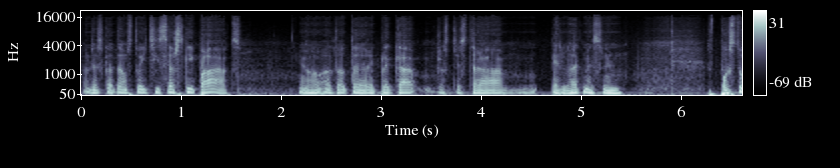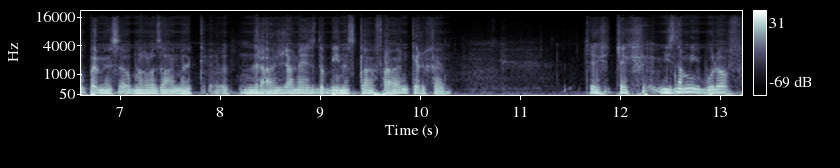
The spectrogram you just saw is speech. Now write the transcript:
a dneska tam stojí císařský palác. Jo, a to, to je replika prostě stará pět let, myslím. V postupem se obnovil zámek. Drážďany zdobí dneska Frauenkirche těch, těch významných budov,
